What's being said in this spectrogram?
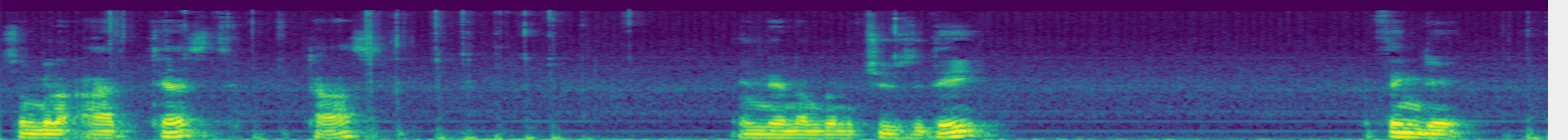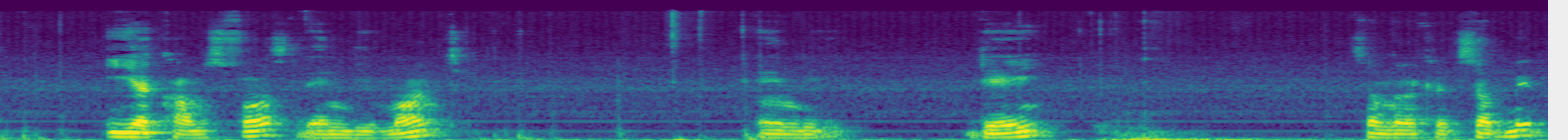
so I'm gonna add test task and then I'm gonna choose the date. I think the year comes first then the month and the day. So I'm gonna click submit.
